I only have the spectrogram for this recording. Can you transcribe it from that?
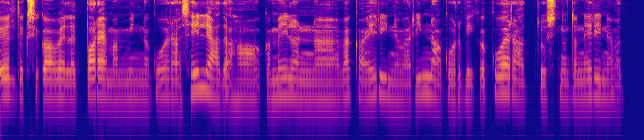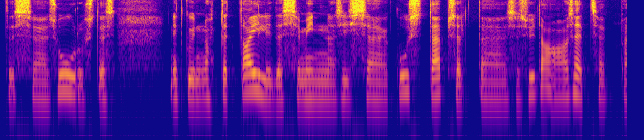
öeldakse ka veel, et parem on minna koera selja taha, aga meil on äh, väga erineva rinnakorviga koerad, pluss nad on erinevates äh, suurustes. nii et kui noh, detailidesse minna, siis äh, kus täpselt see süda asetseb,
